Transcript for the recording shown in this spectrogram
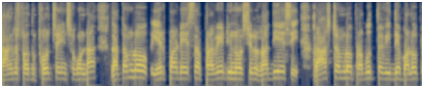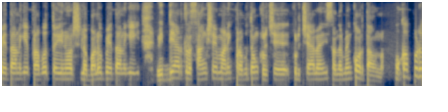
కాంగ్రెస్ ప్రభుత్వం ప్రోత్సహించకుండా గతంలో ఏర్పాటు చేసిన ప్రైవేట్ యూనివర్సిటీలు రద్దు చేసి రాష్ట్రంలో ప్రభుత్వ విద్య బలోపేతానికి ప్రభుత్వ యూనివర్సిటీల బలోపేతానికి విద్యార్థుల సంక్షేమానికి ప్రభుత్వం కృషి కృషి చేయాలని సందర్భంగా కోరుతా ఉన్నాం. ఒకప్పుడు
